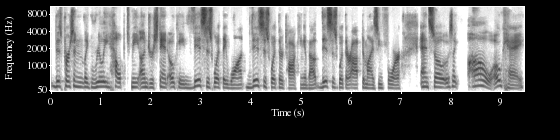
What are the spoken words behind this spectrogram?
this person like really helped me understand, okay, this is what they want. This is what they're talking about. This is what they're optimizing for. And so it was like, oh, okay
